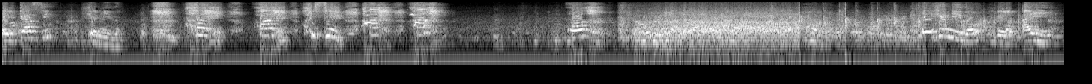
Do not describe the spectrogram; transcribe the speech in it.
El casi gemido. ¡Ay! ¡Ay! ¡Ay, sí! ¡Ah! ¡Ah! ¡Ah! El gemido del ahí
